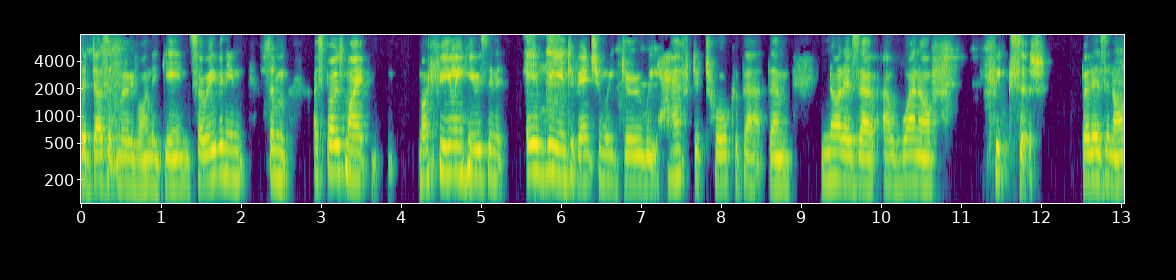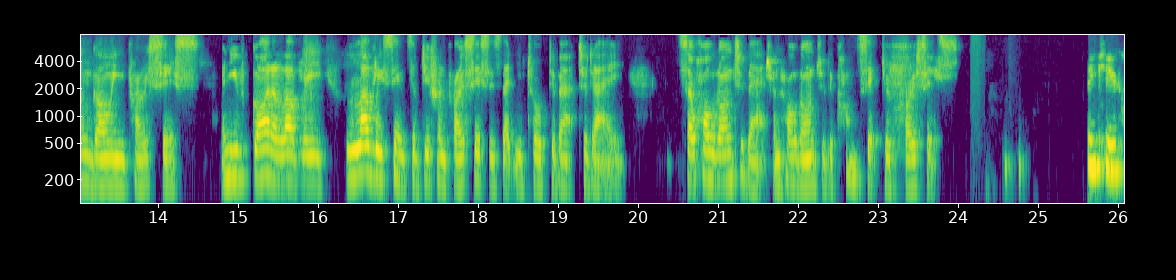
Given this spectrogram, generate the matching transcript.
that doesn't move on again. So even in some, I suppose my my feeling here is that every intervention we do, we have to talk about them not as a, a one-off fix it, but as an ongoing process. And you've got a lovely, lovely sense of different processes that you've talked about today. So hold on to that and hold on to the concept of process. Thank you.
